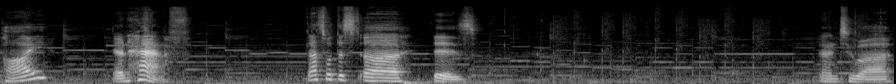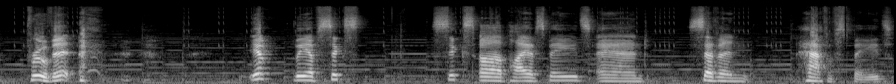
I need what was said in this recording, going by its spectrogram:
pi and half? That's what this uh, is. And to uh, prove it, yep, we have six, six uh, pi of spades and seven half of spades.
